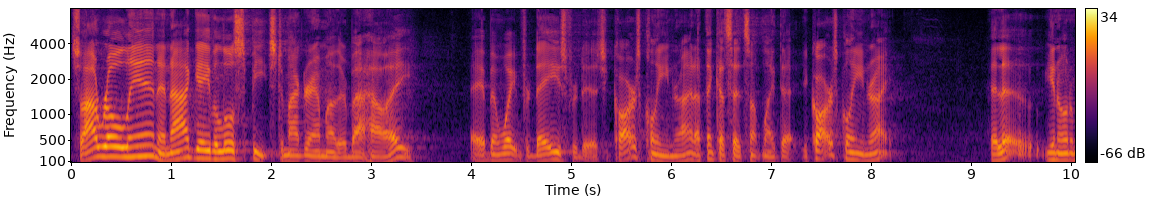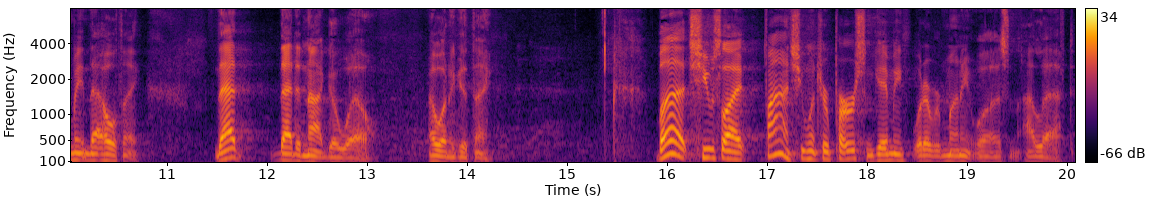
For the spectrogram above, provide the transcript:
So I roll in, and I gave a little speech to my grandmother about how, hey, hey, I've been waiting for days for this. Your car's clean, right? I think I said something like that. Your car's clean, right? Hello? You know what I mean? That whole thing. That, that did not go well. That wasn't a good thing. But she was like, fine. She went to her purse and gave me whatever money it was, and I left.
